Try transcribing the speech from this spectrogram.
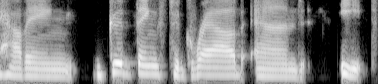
having good things to grab and eat.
